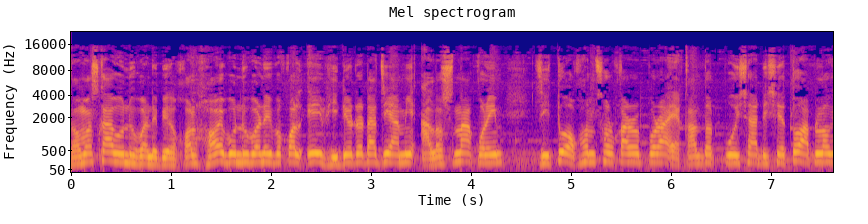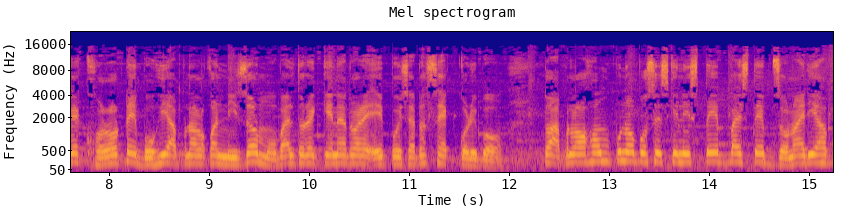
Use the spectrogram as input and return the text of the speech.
নমস্কাৰ বন্ধু বান্ধৱীসকল। হয় বন্ধু বান্ধৱীসকল এই ভিডিঅ'টোত আজি আমি আলোচনা কৰিম যিটো অসম চৰকাৰৰ পৰা একাউণ্টত পইচা দিছে। তো আপোনালোকে ঘৰতে বহি আপোনালোকৰ নিজৰ মোবাইলটোৰে কেনেদৰে এই পইচাটো চেক কৰিব? তো আপোনালোকৰ সম্পূৰ্ণ প্ৰচেছখিনি ষ্টেপ বাই ষ্টেপ জনাই দিয়া হ'ব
